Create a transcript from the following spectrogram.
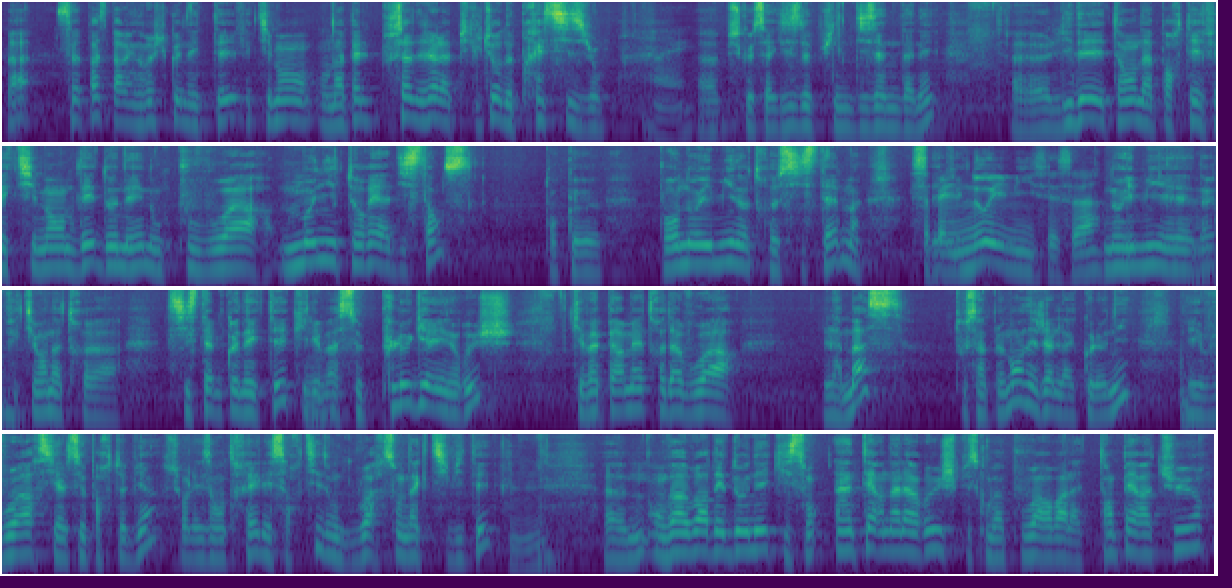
Bah, Ça passe par une ruche connectée. Effectivement, on appelle tout ça déjà l'apiculture de précision, puisque ça existe depuis une dizaine d'années. L'idée étant d'apporter effectivement des données, donc pouvoir monitorer à distance. Donc pour Noémie, notre système. Ça s'appelle Noémie, c'est ça? Noémie est effectivement notre euh, système connecté qui mmh. va se pluguer à une ruche, qui va permettre d'avoir la masse, tout simplement déjà de la colonie, et voir si elle se porte bien sur les entrées, les sorties, donc voir son activité. Mmh. Euh, on va avoir des données qui sont internes à la ruche, puisqu'on va pouvoir avoir la température,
